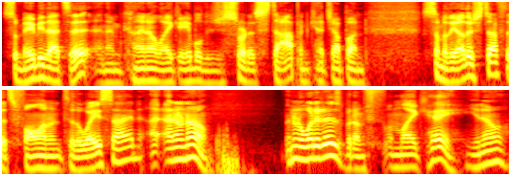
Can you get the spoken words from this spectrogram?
So maybe that's it. And I'm kind of like able to just sort of stop and catch up on some of the other stuff that's fallen to the wayside. I, I don't know. I don't know what it is, but I'm I'm like, hey, you know,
